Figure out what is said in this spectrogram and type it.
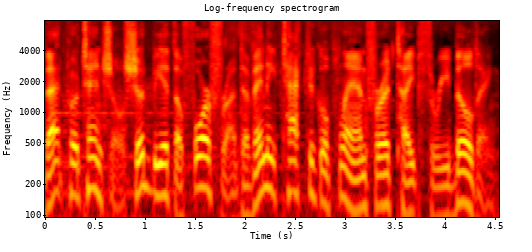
That potential should be at the forefront of any tactical plan for a Type 3 building.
